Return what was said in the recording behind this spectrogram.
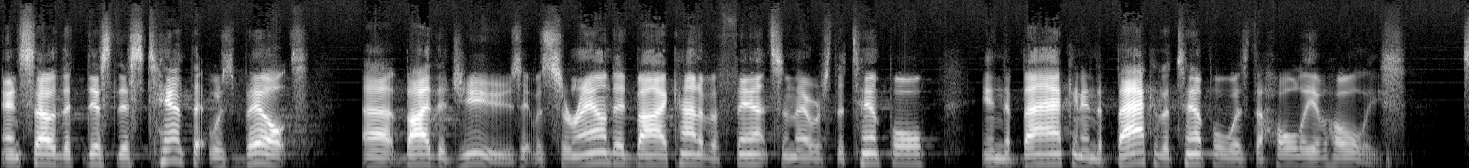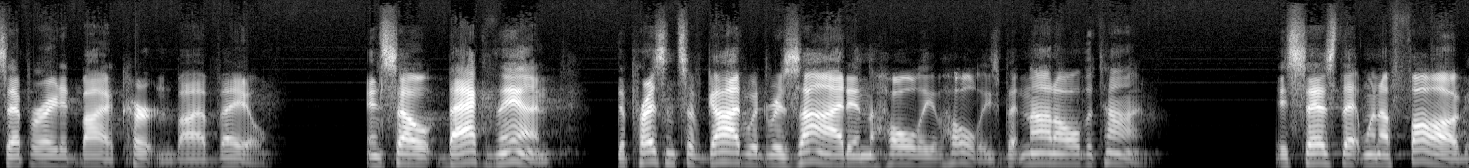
And so that this, this tent that was built uh, by the Jews, it was surrounded by kind of a fence, and there was the temple in the back, and in the back of the temple was the Holy of Holies, separated by a curtain, by a veil. And so back then, the presence of God would reside in the Holy of Holies, but not all the time. It says that when a fog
